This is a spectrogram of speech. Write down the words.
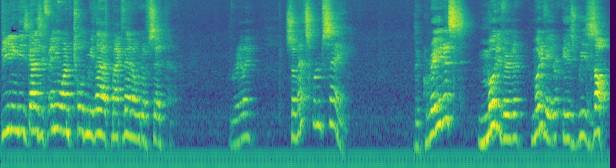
beating these guys. If anyone told me that back then, I would have said, really? So that's what I'm saying. The greatest motivator motivator is result.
